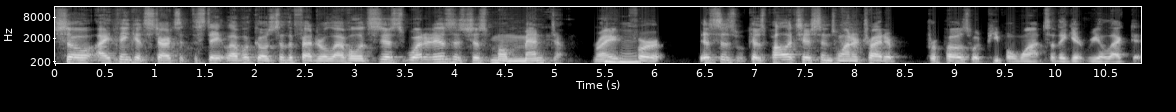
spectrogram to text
so I think it starts at the state level, goes to the federal level. It's just what it is. It's just momentum, right? Mhm. For this is because politicians want to try to propose what people want so they get reelected.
